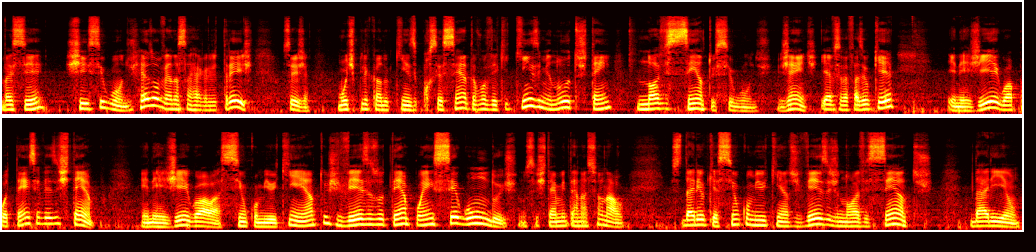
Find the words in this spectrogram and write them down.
vai ser x segundos. Resolvendo essa regra de 3, ou seja, multiplicando 15 por 60, eu vou ver que 15 minutos tem 900 segundos. Gente, e aí você vai fazer o quê? Energia igual a potência vezes tempo. Energia igual a 5.500 vezes o tempo em segundos no sistema internacional. Isso daria o que? 5.500 vezes 900 dariam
